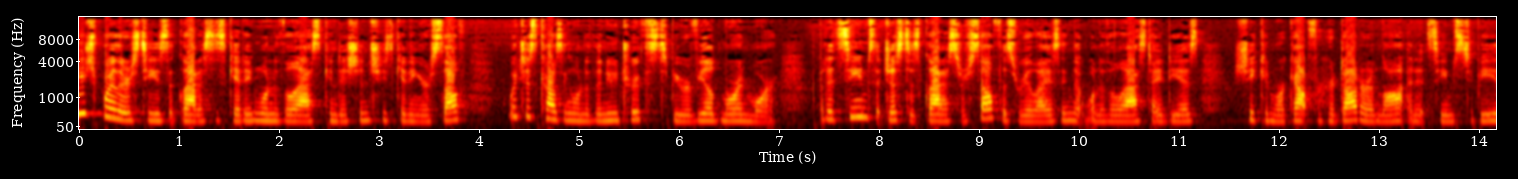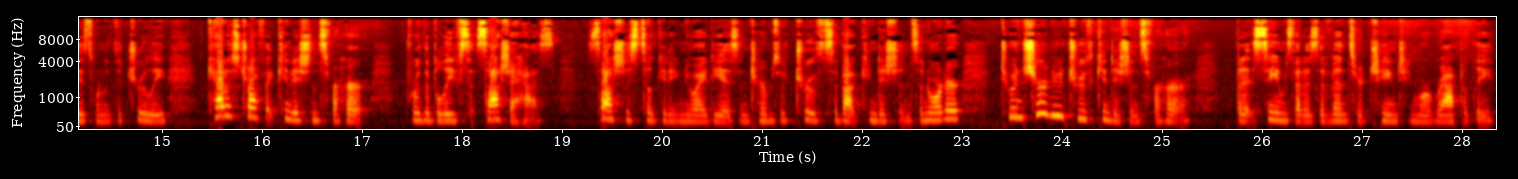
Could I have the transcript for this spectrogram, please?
GH Spoilers tease that Gladys is getting one of the last conditions she's getting herself, which is causing one of the new truths to be revealed more and more. But it seems that just as Gladys herself is realizing that one of the last ideas she can work out for her daughter in law, and it seems to be, is one of the truly catastrophic conditions for her, for the beliefs that Sasha has. Sasha is still getting new ideas in terms of truths about conditions in order to ensure new truth conditions for her. But it seems that as events are changing more rapidly,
